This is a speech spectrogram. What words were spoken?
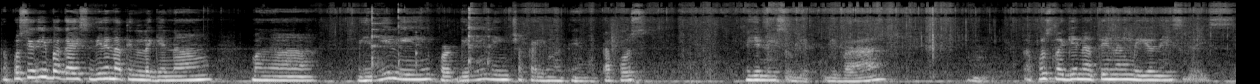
Tapos yung iba guys, hindi na natin lalagyan ng mga giniling, pork giniling, tsaka yung atin. Tapos, mayonnaise ulit, di ba? Hmm. Tapos, lagyan natin ng mayonnaise guys.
